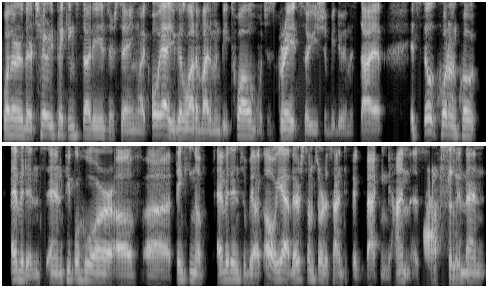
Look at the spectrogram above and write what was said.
whether they're cherry picking studies or saying like, "Oh yeah, you get a lot of vitamin B12, which is great, so you should be doing this diet." It's still quote unquote evidence, and people who are of uh, thinking of evidence will be like, "Oh yeah, there's some sort of scientific backing behind this." Absolutely, and then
